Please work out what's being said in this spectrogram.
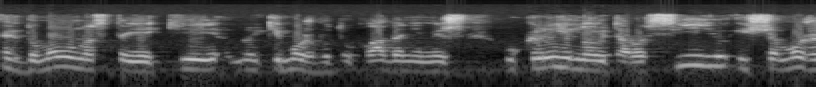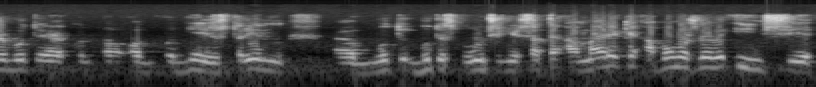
тих домовленостей, які ну які можуть бути укладені між Україною та Росією, і ще може бути як од- однією з сторін бути бути Сполучені Штати Америки або можливо інші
